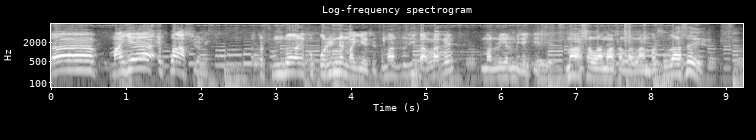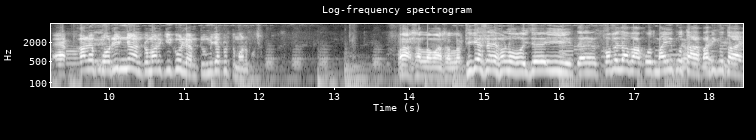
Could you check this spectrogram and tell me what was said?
তা মাইয়া একটু আসছে অনেক এত সুন্দর একটু পরিণাম মাইয়া আছে। তোমার যদি ভালো লাগে তোমার লইয়ার আমি যাইতে মাশাল্লাহ মাশাল্লাহ লাম্বা শুরু আছে। এককালে পরিণাম তোমার কি করলাম তুমি যাকো তোমার পছন্দ মাশাল্লাহ মাশাল্লাহ ঠিক আছে এখন ওই যে ই কবে যাবা? কোথ মাই কোথায়? বাড়ি কোথায়?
